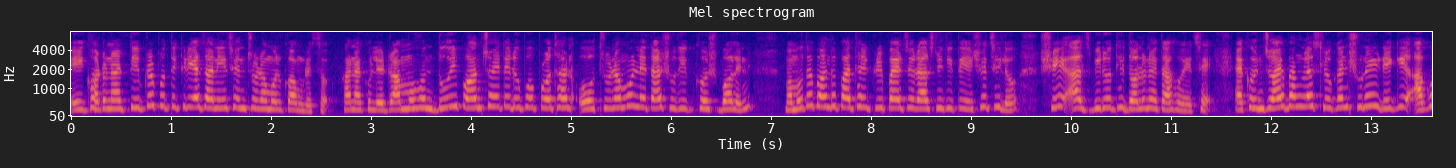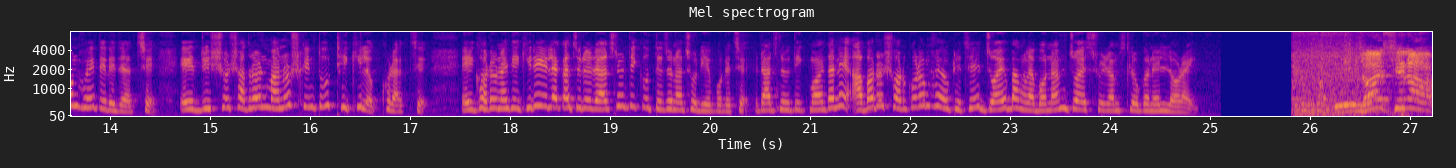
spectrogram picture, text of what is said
এই ঘটনার তীব্র প্রতিক্রিয়া জানিয়েছেন তৃণমূল কংগ্রেসও। খানাকুলের রামমোহন দুই পঞ্চায়েতের উপপ্রধান ও তৃণমূল নেতা সুজিত ঘোষ বলেন, মমতা বন্দ্যোপাধ্যায়ের কৃপায় যে রাজনীতিতে এসেছিল, সে আজ বিরোধী দলনেতা হয়েছে। এখন জয় বাংলা স্লোগান শুনেই রেগে আগুন হয়ে তেড়ে যাচ্ছে। এই দৃশ্য সাধারণ মানুষ কিন্তু ঠিকই লক্ষ্য রাখছে। এই ঘটনাকে ঘিরে এলাকা জুড়ে রাজনৈতিক উত্তেজনা ছড়িয়ে পড়েছে। রাজনৈতিক ময়দানে আবারও সরগরম হয়ে উঠেছে জয় বাংলা বনাম, জয় শ্রীরাম স্লোগানের লড়াই। জয় শ্রীরাম।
